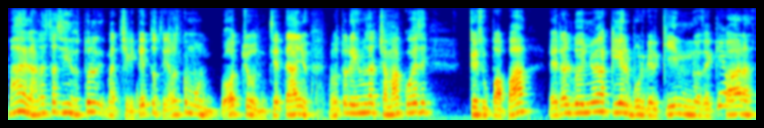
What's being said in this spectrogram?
mae, la está así, nosotros mae, chiquititos, teníamos como 8, 7 años, nosotros le dijimos al chamaco ese que su papá era el dueño de aquí, el Burger King, no sé qué varas,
